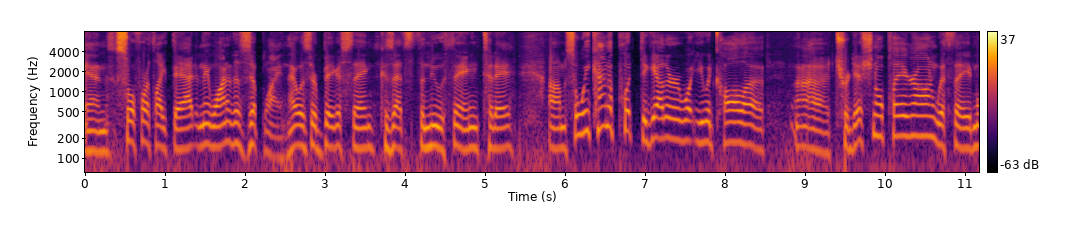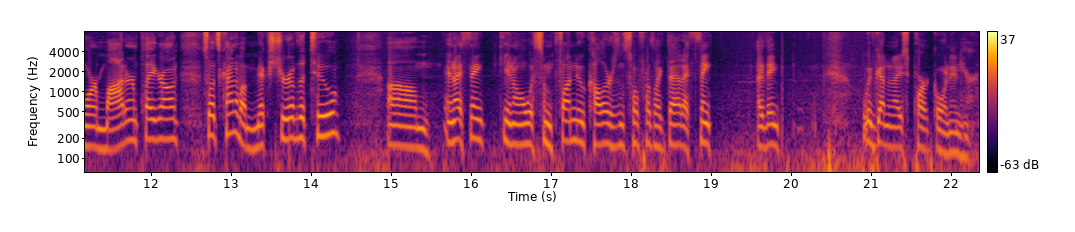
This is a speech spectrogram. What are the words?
and so forth like that. And they wanted a zip line. That was their biggest thing because that's the new thing today. Um, so we kind of put together what you would call a, traditional playground with a more modern playground. So it's kind of a mixture of the two. Um, and I think, you know, with some fun new colors and so forth like that, I think, I think we've got a nice park going in here.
